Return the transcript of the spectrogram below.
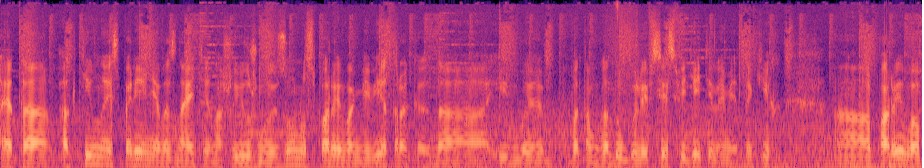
это активное испарение, вы знаете нашу южную зону с порывами ветра, когда и мы в этом году были все свидетелями таких а, порывов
